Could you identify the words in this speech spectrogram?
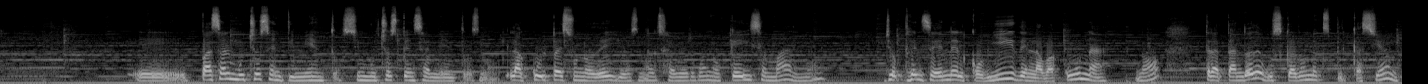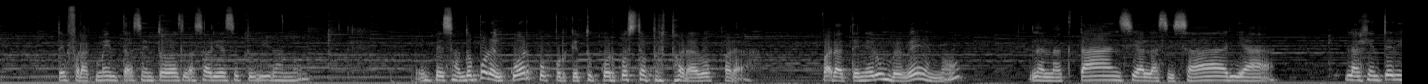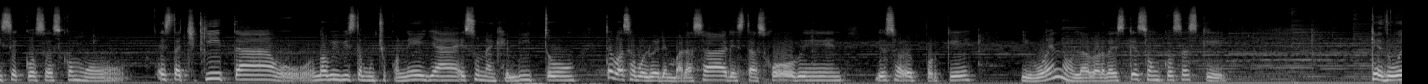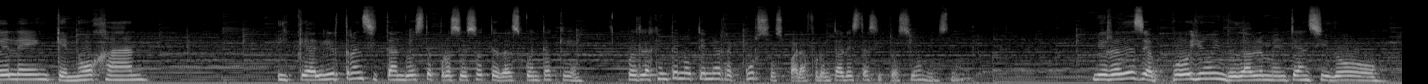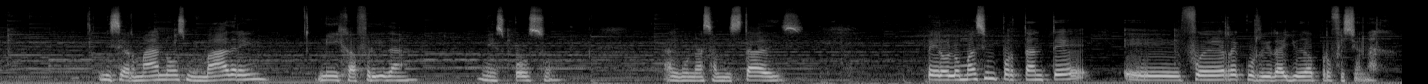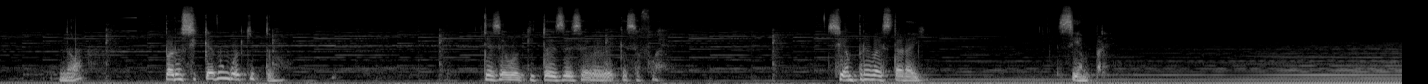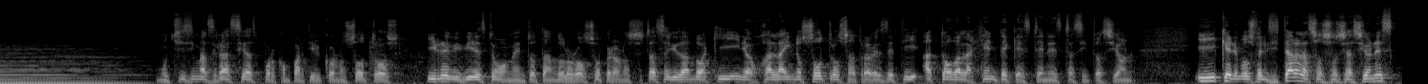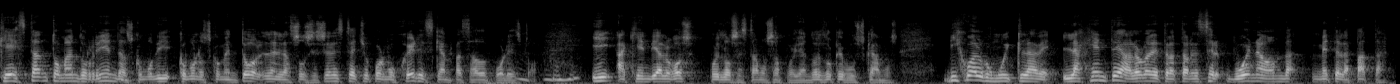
Eh, pasan muchos sentimientos y muchos pensamientos, ¿no? La culpa es uno de ellos, ¿no? El saber, bueno, ¿qué hice mal, no? Yo pensé en el COVID, en la vacuna, ¿no? Tratando de buscar una explicación. Te fragmentas en todas las áreas de tu vida, ¿no? Empezando por el cuerpo, porque tu cuerpo está preparado para, para tener un bebé, ¿no? La lactancia, la cesárea. La gente dice cosas como, está chiquita o no viviste mucho con ella, es un angelito, te vas a volver a embarazar, estás joven, Dios sabe por qué. Y bueno, la verdad es que son cosas que, que duelen, que enojan y que al ir transitando este proceso te das cuenta que pues la gente no tiene recursos para afrontar estas situaciones. Mis redes de apoyo indudablemente han sido mis hermanos, mi madre, mi hija Frida, mi esposo, algunas amistades. Pero lo más importante eh, fue recurrir a ayuda profesional, ¿no? Pero sí queda un huequito. Que ese huequito es de ese bebé que se fue. Siempre va a estar ahí. Siempre. Muchísimas gracias por compartir con nosotros y revivir este momento tan doloroso, pero nos estás ayudando aquí y ojalá y nosotros a través de ti a toda la gente que esté en esta situación. Y queremos felicitar a las asociaciones que están tomando riendas, como, como nos comentó, la, la, asociación está hecho por mujeres que han pasado por esto. Y aquí en Diálogos, pues los estamos apoyando, es lo que buscamos. Dijo algo muy clave, la gente a la hora de tratar de ser buena onda, mete la pata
